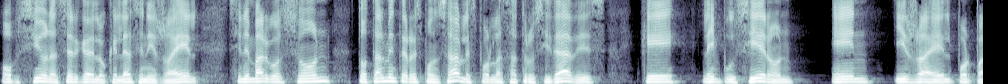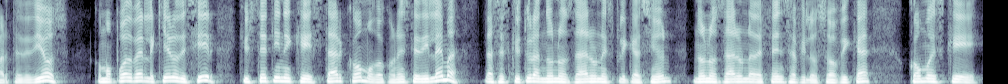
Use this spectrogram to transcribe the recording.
opción acerca de lo que le hacen Israel? Sin embargo, son totalmente responsables por las atrocidades que le impusieron en Israel por parte de Dios. Como puede ver, le quiero decir que usted tiene que estar cómodo con este dilema. Las escrituras no nos dan una explicación, no nos dan una defensa filosófica. ¿Cómo es que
